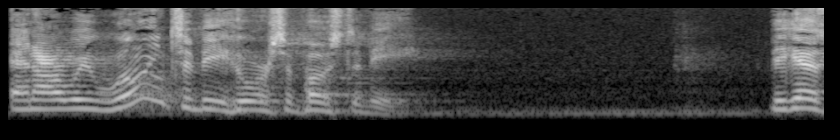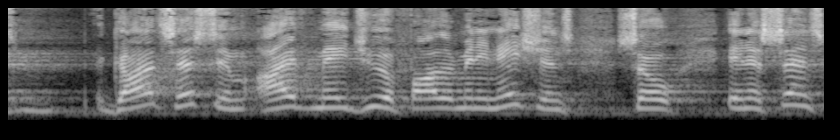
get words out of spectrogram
And are we willing to be who we're supposed to be? Because God says to him, I've made you a father of many nations. So, in a sense,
